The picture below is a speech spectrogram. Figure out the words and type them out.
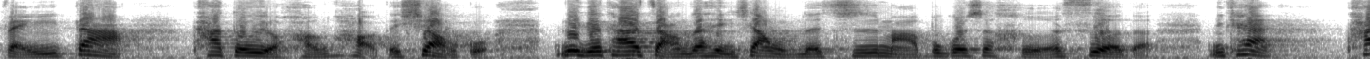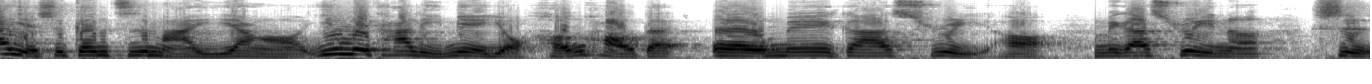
肥大，它都有很好的效果。那个它长得很像我们的芝麻，不过是褐色的，你看。它也是跟芝麻一样哦，因为它里面有很好的 omega three 哈，omega three 呢是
